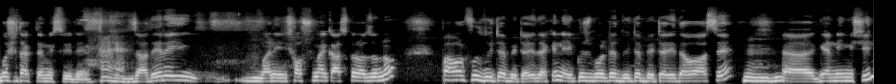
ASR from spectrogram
বসে থাকতে মিস্ত্রিতে। হ্যাঁ, হ্যাঁ। যাদের এই মানে সবসময় কাজ করার জন্য পাওয়ারফুল দুইটা ব্যাটারি দেখেন একুশ ভোল্টের দুইটা ব্যাটারি দেওয়া আছে হুম। মেশিন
